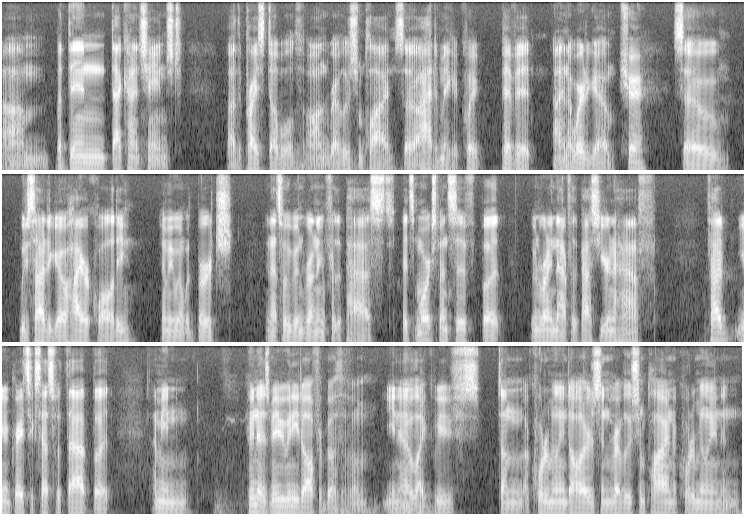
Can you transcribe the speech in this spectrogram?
Um, but then that kind of changed. Uh, the price doubled on Revolution Ply, so I had to make a quick pivot. I didn't know where to go, Sure. so we decided to go higher quality, and we went with Birch, and that's what we've been running for the past. It's more expensive, but we've been running that for the past year and a half. I've had you know great success with that, but I mean, who knows? Maybe we need to offer both of them. You know, mm-hmm. like we've done a quarter million dollars in Revolution Ply and a quarter million in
